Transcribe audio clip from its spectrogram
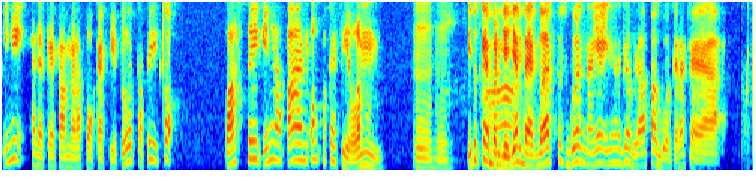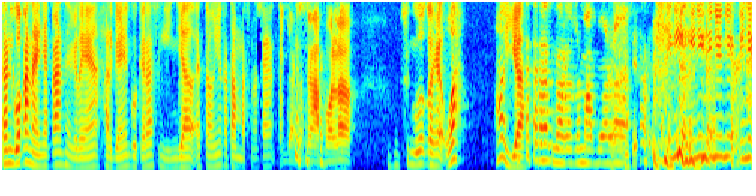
ini ada kayak kamera pocket gitu tapi kok plastik? Ini apaan? Oh pakai film. Mhm. itu kayak Ah. berjejer banyak banget. Terus gue nanya ini harga berapa? Gue kira kayak kan gue kan nanya kan harganya harganya gue kira seginjal. Eh taunya kata mas masnya tujuh ratus lima puluh terus gue kayak wah oh iya. Ini ini ini ini ini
